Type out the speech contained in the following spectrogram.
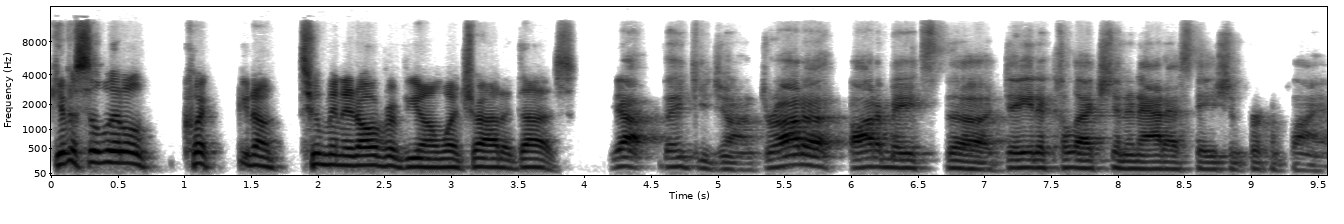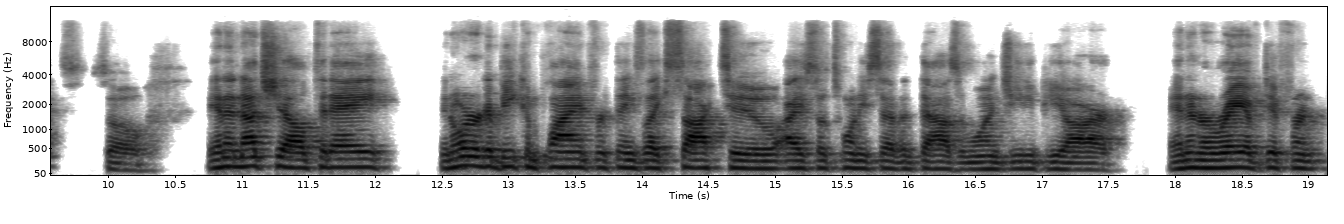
give us a little quick, you know, two minute overview on what Drata does. Yeah, thank you, John. Drata automates the data collection and attestation for compliance. So, in a nutshell, today, in order to be compliant for things like SOC 2, ISO 27001, GDPR, and an array of different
